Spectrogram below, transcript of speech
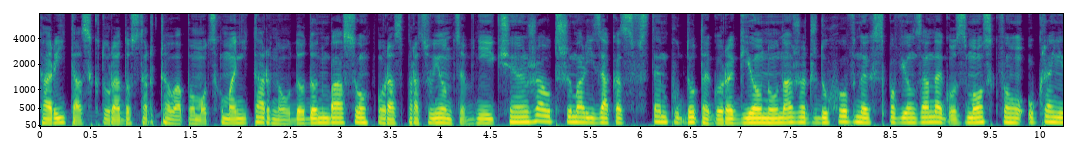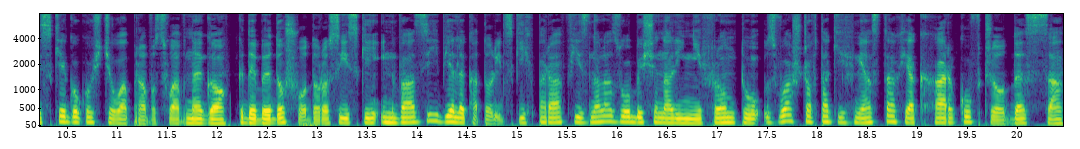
Caritas, która dostarczała pomoc humanitarną do Donbasu oraz pracujące w niej księża otrzymali zakaz wstępu do tego regionu na rzecz duchownych z powiązanego z Moskwą ukraińskiego kościoła prawosławnego. Gdyby doszło do rosyjskiej inwazji, wiele katolickich parafii znalazłoby się na linii frontu, zwłaszcza w takich miastach jak Charków czy Odessa.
